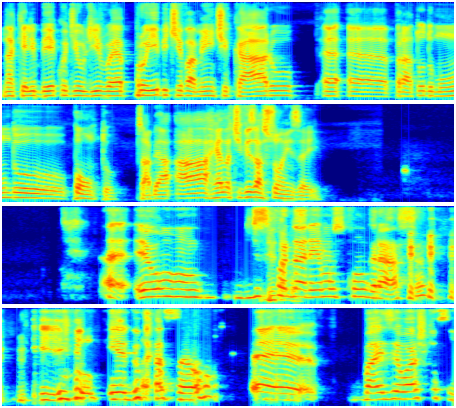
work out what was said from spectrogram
naquele beco de o livro é proibitivamente caro é, é, para todo mundo, ponto. Sabe? Há, há relativizações aí. É, eu discordaremos com graça e, e, educação, é, mas eu acho que assim,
